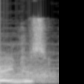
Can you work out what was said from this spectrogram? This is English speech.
changes.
